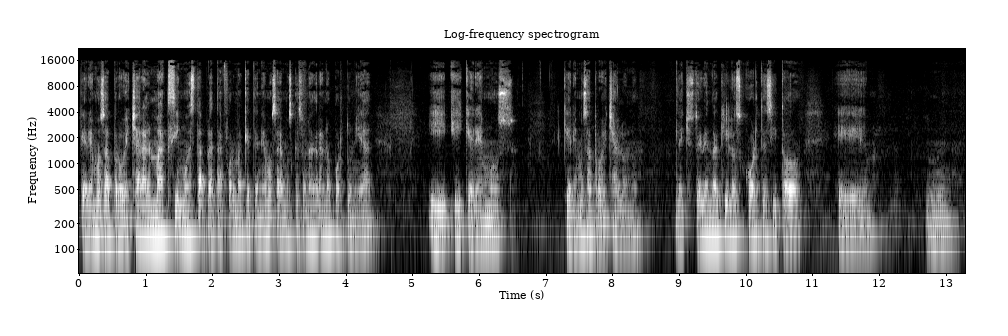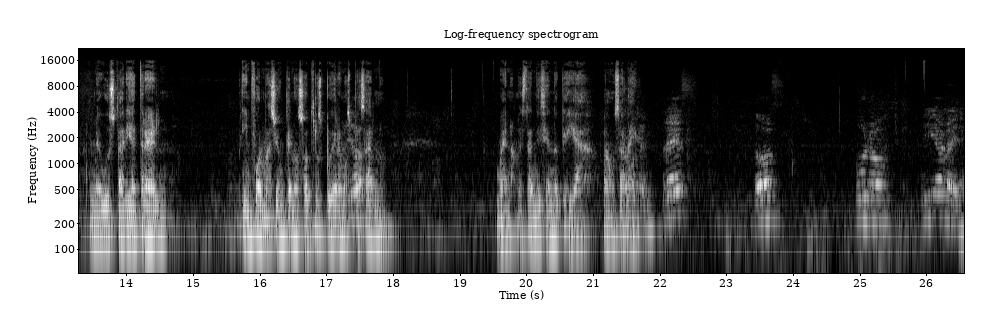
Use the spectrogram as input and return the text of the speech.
queremos aprovechar al máximo esta plataforma que tenemos, sabemos que es una gran oportunidad y, queremos, queremos aprovecharlo, ¿no? De hecho, estoy viendo aquí los cortes y todo. Eh, mm, me gustaría traer información que nosotros pudiéramos pasar, ¿no? Bueno, me están diciendo que ya vamos al aire. 3, 2, 1 y al aire.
